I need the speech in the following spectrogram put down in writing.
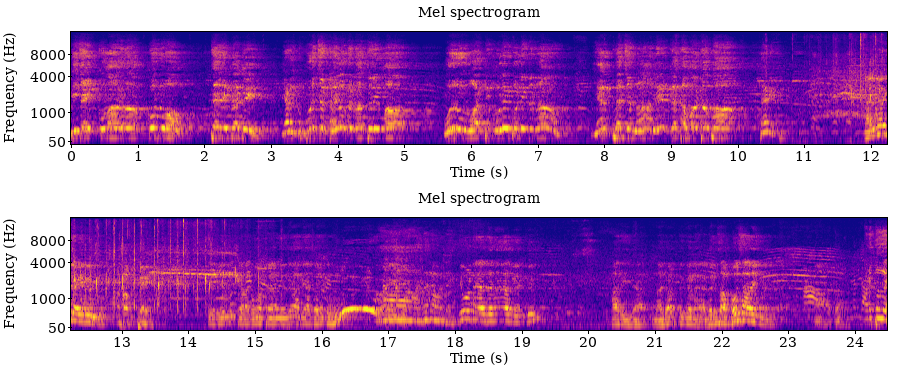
விஜய் குமார் கூட்டுவோம் தெரியும் பேபி எனக்கு பிடிச்ச டைலாக் என்ன தெரியுமா ஒரு வாட்டி முடிவு பண்ணிட்டேன்னா என் பேச்ச நானே கேட்க மாட்டோப்பா നല്ലൊരു കൈഡ് ഉണ്ട് ഓക്കെ ചെറിയ കുട്ടികളൊക്കെ മുട്ടരാജന് അറിയാത്തവരൊക്കെ ഊ ആ അതന്നെ വേണ്ടേ ഇത് മുട്ടരാജന് അറിയാർക്ക് അറിയില്ല എന്നാലും അടുത്തേക്കാണ് അതൊരു സംഭവം സാധിക്കുന്നത് ആ അതാണ് അടുത്തത്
